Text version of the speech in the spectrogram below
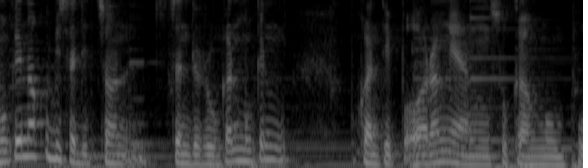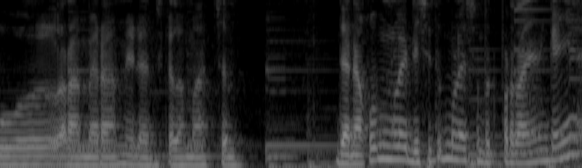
mungkin aku bisa dicenderungkan mungkin bukan tipe orang yang suka ngumpul rame-rame dan segala macem. Dan aku mulai di situ mulai sempat pertanyaan kayaknya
